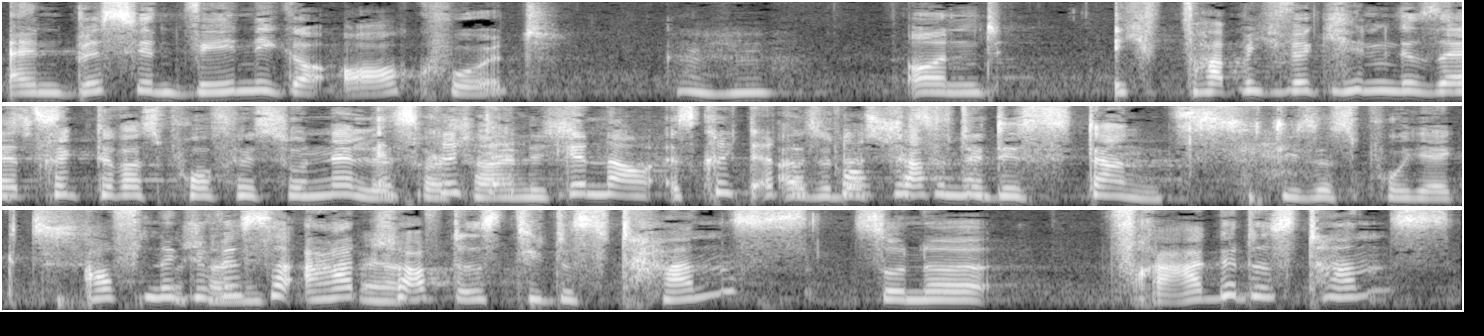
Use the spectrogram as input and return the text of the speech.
ein bisschen weniger awkward. Mhm. Und ich habe mich wirklich hingesetzt. Es kriegte was Professionelles es kriegt, wahrscheinlich. Genau, es kriegt etwas Also das schaffte Distanz, dieses Projekt. Auf eine gewisse Art ja. schafft es die Distanz, so eine Fragedistanz,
